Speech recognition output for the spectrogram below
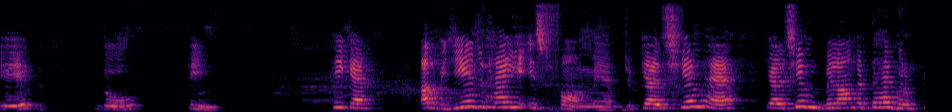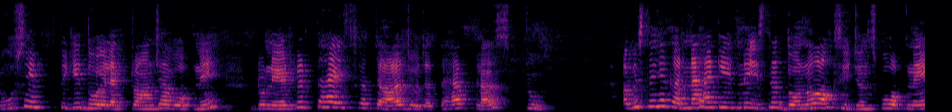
एक, दो, तीन। ठीक है? अब ये जो है, ये इस फॉर्म में है। जो कैल्शियम है कैल्शियम बिलोंग करता है ग्रुप टू से। तो ये दो इलेक्ट्रॉन जो है, वो अपने डोनेट करता है, इसका चार्ज हो जाता है प्लस टू अब इसने क्या करना है कि इतने, इसने दोनों ऑक्सीजन को अपने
